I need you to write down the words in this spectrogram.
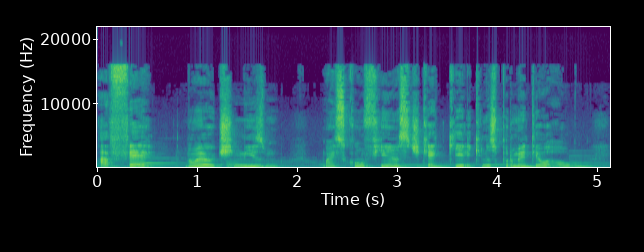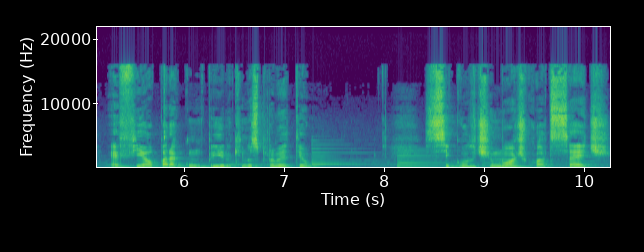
A fé não é otimismo, mas confiança de que aquele que nos prometeu algo é fiel para cumprir o que nos prometeu. Segundo Timóteo 4:7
